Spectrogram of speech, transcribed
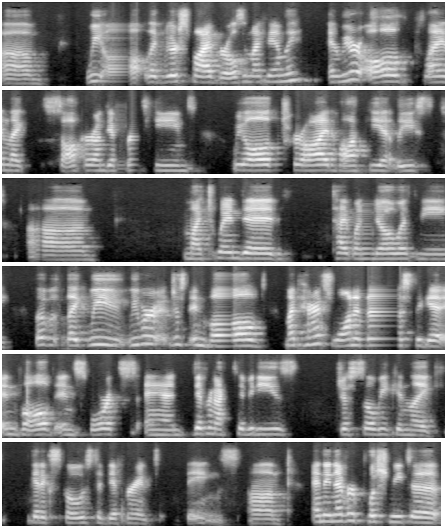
um, we all like there's five girls in my family, and we were all playing like soccer on different teams. We all tried hockey at least. Um, my twin did taekwondo with me, but like we we were just involved. My parents wanted us to get involved in sports and different activities, just so we can like get exposed to different things. Um, and they never pushed me to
